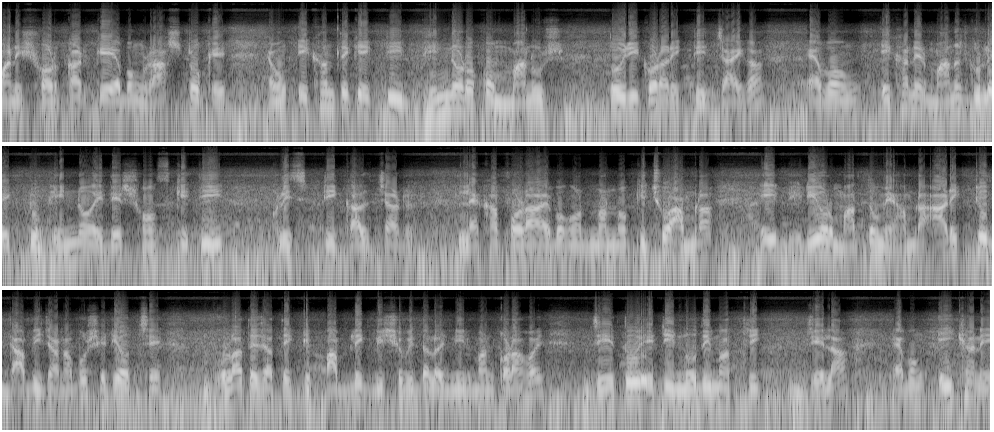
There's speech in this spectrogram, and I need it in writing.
মানে সরকারকে এবং রাষ্ট্রকে এবং এখান থেকে একটি ভিন্ন রকম মানুষ তৈরি করার একটি জায়গা এবং এখানের মানুষগুলো একটু ভিন্ন। এদের সংস্কৃতি, কৃষ্টি, কালচার, লেখাপড়া এবং অন্যান্য কিছু আমরা এই ভিডিওর মাধ্যমে আমরা আরেকটি দাবি জানাব, সেটি হচ্ছে ভোলাতে যাতে একটি পাবলিক বিশ্ববিদ্যালয় নির্মাণ করা হয়, যেহেতু এটি নদীমাতৃক জেলা এবং এইখানে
